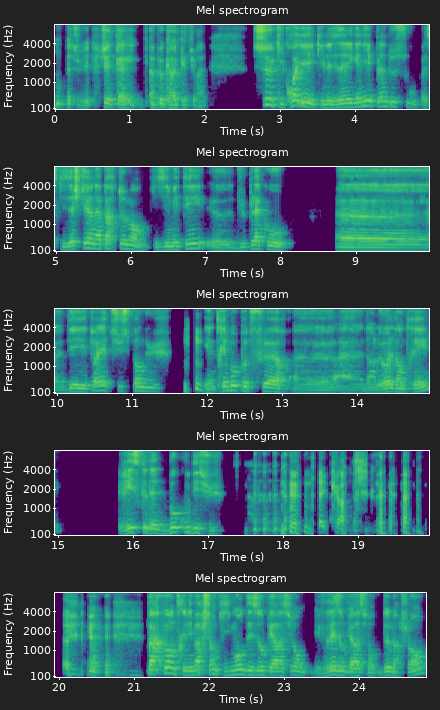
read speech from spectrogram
je, vais, être un peu caricatural, ceux qui croyaient qu'ils allaient gagner plein de sous parce qu'ils achetaient un appartement, qu'ils y mettaient euh, du placo, euh, des toilettes suspendues et un très beau pot de fleurs euh, dans le hall d'entrée, risquent d'être beaucoup déçus. D'accord. Par contre, les marchands qui montent des opérations, des vraies opérations de marchands,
